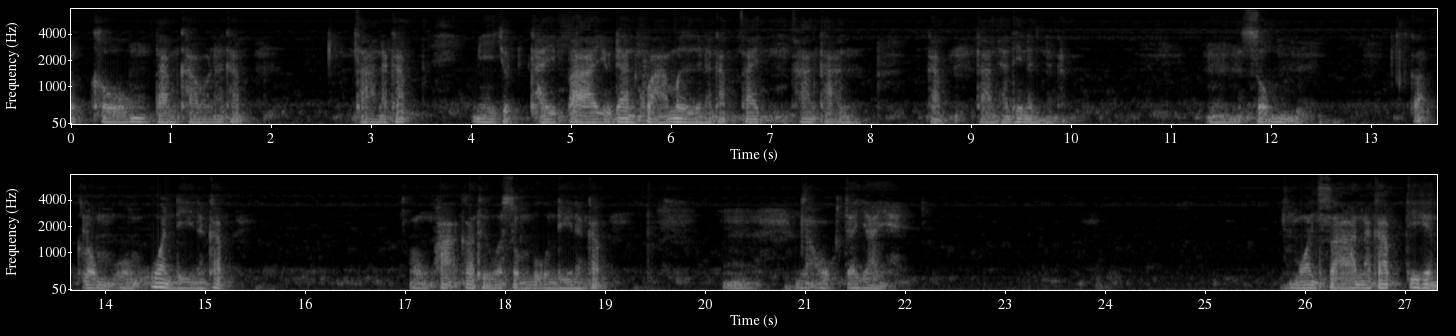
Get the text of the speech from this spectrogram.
ลูกโค้งตามเขานะครับฐานนะครับ มีจุดไข่ปลาอยู่ด้านขวามือนะครับใต้ข้างฐาน กับฐานชั้นที่หนึ่งนะครับสมก็กลมอวมอ้วนดีนะครับ องค์พระก็ถือว่าสมบูรณ์ดีนะครับหน้าอกจะใหญ่ มวลสารนะครับที่เห็น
